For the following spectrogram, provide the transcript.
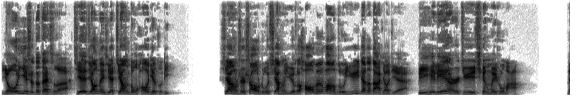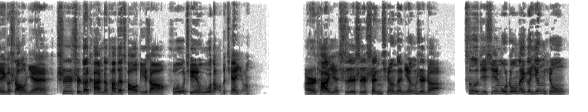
有意识的在此结交那些江东豪杰子弟，像是少主项羽和豪门望族虞家的大小姐。比邻而居，青梅竹马。那个少年痴痴地看着他在草地上抚琴舞蹈的倩影，而他也时时深情地凝视着自己心目中那个英雄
